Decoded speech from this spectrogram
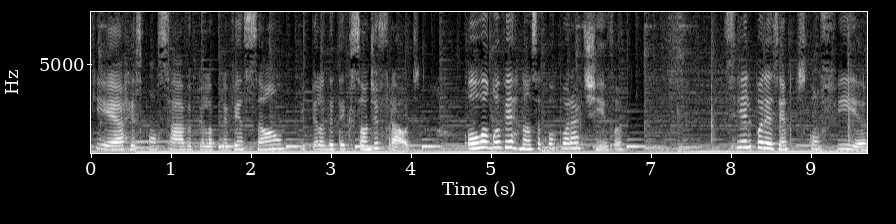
que é a responsável pela prevenção e pela detecção de fraudes, ou a governança corporativa, se ele, por exemplo, desconfia,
